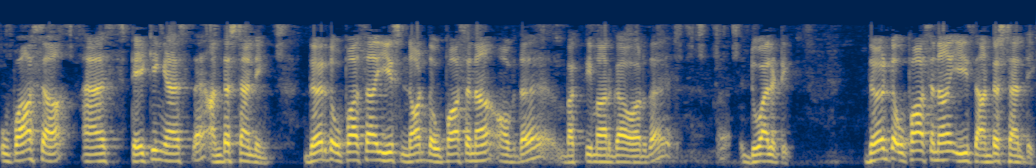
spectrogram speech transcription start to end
upasa as taking as the understanding. There the upasa is not the upasana of the bhakti marga or the duality. There the upasana is the understanding.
